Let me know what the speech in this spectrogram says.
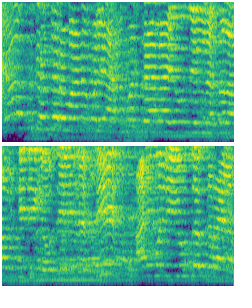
त्याच गंधर्वानं मला हनुमंतरायाला येऊ दिले नसेल औषधी घेऊ दिली नसती आणि मला युद्ध करायला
